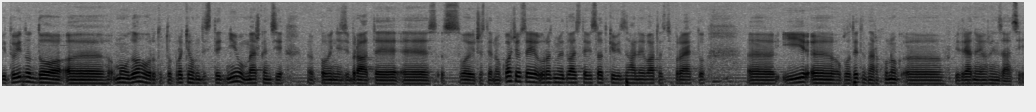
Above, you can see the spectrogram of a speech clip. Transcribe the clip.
Відповідно до е, умов договору, тобто протягом 10 днів мешканці е, повинні зібрати е, свою частину коштів, у розмірі 20% від загальної вартості проекту, е, і оплатити на рахунок підрядної організації.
